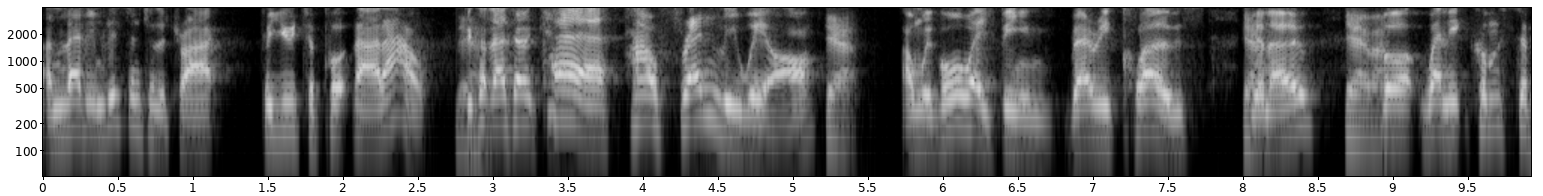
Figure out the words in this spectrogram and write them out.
and let him listen to the track for you to put that out. Yeah. Because I don't care how friendly we are Yeah. and we've always been very close, Yeah. you know. Yeah, man. but when it comes to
